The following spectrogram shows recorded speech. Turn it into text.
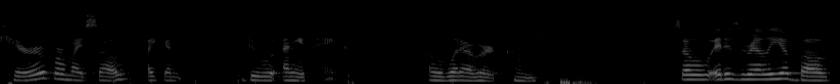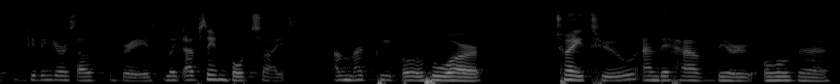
care for myself, I can do anything or whatever comes. So it is really about giving yourself grace. Like I've seen both sides. I've met people who are 22 and they have their all the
